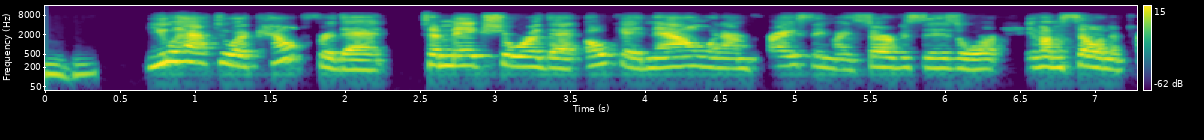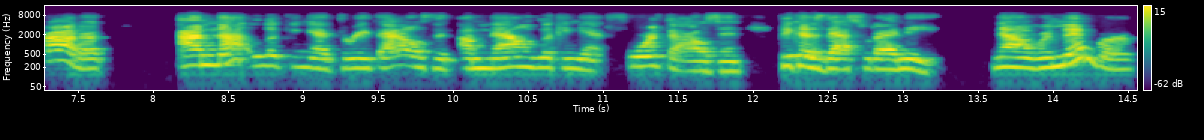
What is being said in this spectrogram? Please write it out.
mm-hmm. You have to account for that to make sure that, okay, now when I'm pricing my services or if I'm selling a product, I'm not looking at 3000 I'm now looking at 4000 because that's what I need. Now, remember,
